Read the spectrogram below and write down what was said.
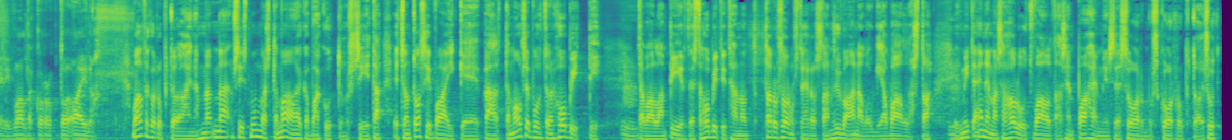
Eli valta korruptoi aina. Valta korruptoi aina. Mä, mä, siis mun mielestä mä oon aika vakuuttunut siitä, että se on tosi vaikea välttää. Mä usein puhun hobitti mm. tavallaan piirteestä. Hobbitithan on, Taru Sormusten herrasta on hyvä analogia vallasta. Mm. Mitä enemmän sä haluat valtaa, sen pahemmin se sormus korruptoi sut.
